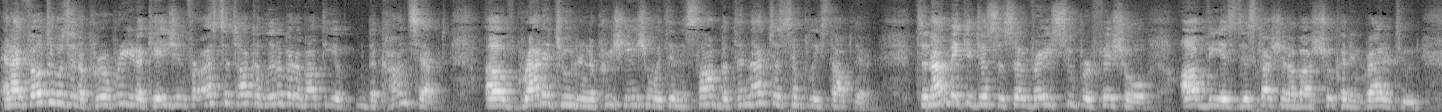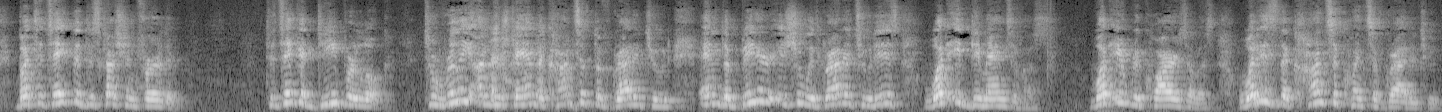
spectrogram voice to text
And I felt it was an appropriate occasion for us to talk a little bit about the, the concept of gratitude and appreciation within Islam, but to not just simply stop there. To not make it just a very superficial, obvious discussion about shukr and gratitude, but to take the discussion further. To take a deeper look to really understand the concept of gratitude. And the bigger issue with gratitude is what it demands of us, what it requires of us, what is the consequence of gratitude.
